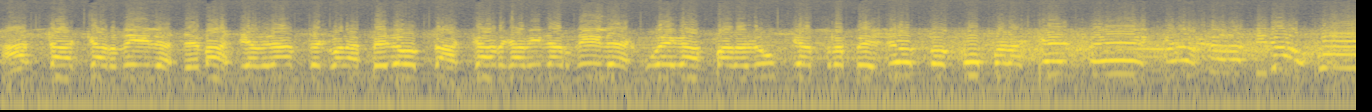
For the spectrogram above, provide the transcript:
Ataca Ardiles, se va hacia adelante con la pelota. Carga bien Ardiles, juega para Luque, atropelló, tocó para Kempe. Que lo tiró. ¡Gol!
